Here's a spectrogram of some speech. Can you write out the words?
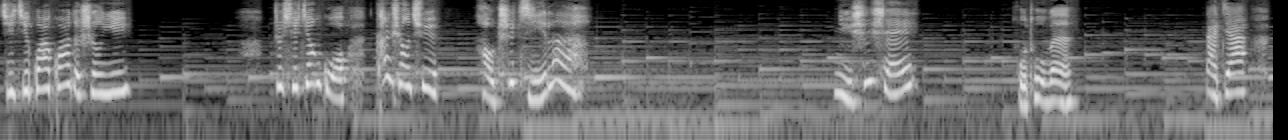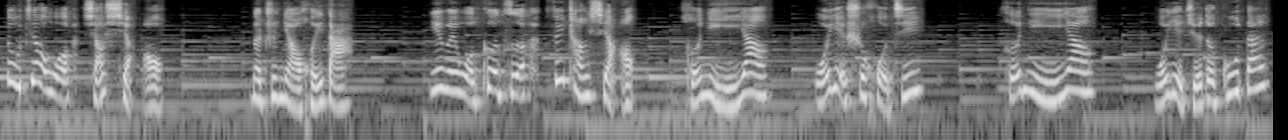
叽叽呱呱的声音。这些浆果看上去好吃极了。你是谁？图图问。大家都叫我小小。那只鸟回答：“因为我个子非常小，和你一样，我也是火鸡。和你一样，我也觉得孤单。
